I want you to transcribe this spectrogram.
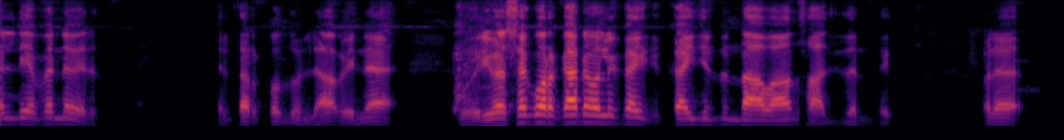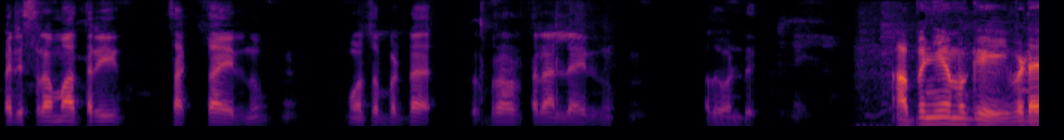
എൽ ഡി എഫ് തന്നെ വരും തർക്കമൊന്നുമില്ല. പിന്നെ ഭൂരിപക്ഷം കുറയ്ക്കാൻ പോലെ കഴിഞ്ഞിട്ടുണ്ടാവാൻ സാധ്യതയുണ്ട്. പോലെ പരിശ്രമം അത്രയും ശക്തമായിരുന്നു. മോശപ്പെട്ട പ്രവർത്തനം അല്ലായിരുന്നു അതുകൊണ്ട്. അപ്പം ഇനി നമുക്ക് ഇവിടെ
